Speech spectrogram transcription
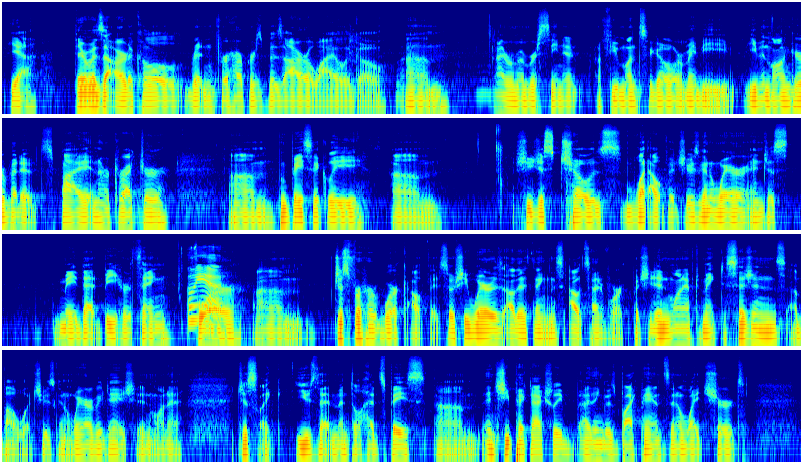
Yeah. There was an article written for Harper's Bazaar a while ago. Um, I remember seeing it a few months ago or maybe even longer, but it's by an art director um, who basically um, she just chose what outfit she was going to wear and just made that be her thing Oh, for yeah. um, just for her work outfit. So she wears other things outside of work, but she didn't want to have to make decisions about what she was going to wear every day. She didn't want to just like use that mental headspace. Um, and she picked actually, I think it was black pants and a white shirt.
